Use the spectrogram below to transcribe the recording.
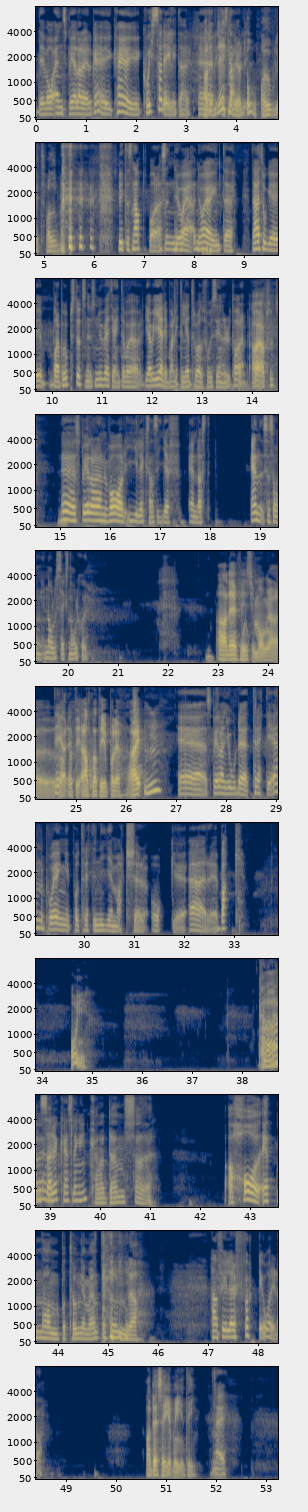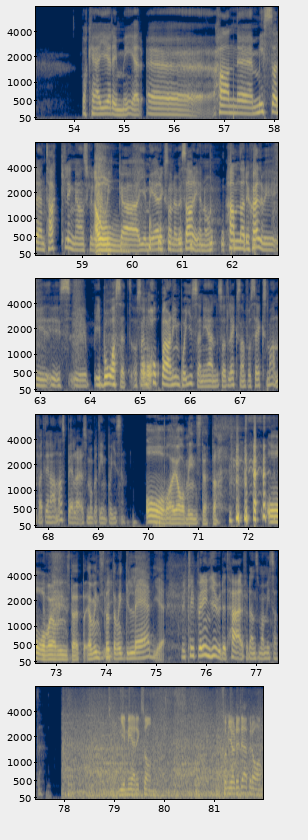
Det var en spelare, då kan jag, kan jag ju quizza dig lite här. eh, Ja, det, lite det kan du göra. Oh, vad roligt, vad roligt. Lite snabbt bara. Så nu, har jag, nu har jag ju inte... Det här tog jag ju bara på uppstuds nu, så nu vet jag inte vad jag... Jag ger dig bara lite ledtrådar så får vi se när du tar den. Ja, absolut. Eh, spelaren var i Leksands IF endast en säsong 06-07. Ja, det finns ju många eh, alternativ, alternativ på det. Nej, Eh, spelaren gjorde 31 poäng på 39 matcher och eh, är back. oj. Kanadensare kan jag slänga in. Kanadensare. Jag har ett namn på tungan, men inte hundra. Han fyller 40 år idag. ja, det säger mig ingenting. Nej. Vad kan jag ge dig mer? Eh, han eh, missade en tackling när han skulle Oh. skicka Jimmy Eriksson över sargen och hamnade själv i, i, i, i, båset. Och sen Oh. hoppar han in på isen igen så att Leksand får sex man för att det är en annan spelare som har gått in på isen. Åh, vad jag minns detta. Åh, vad jag minns detta. Jag minns detta med glädje. Vi klipper in ljudet här för den som har missat det. Jimmy Eriksson. Som gör det där bra.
